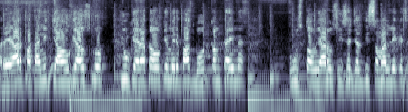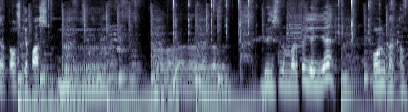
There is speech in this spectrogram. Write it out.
अरे यार पता नहीं क्या हो गया उसको। क्यों कह रहा था वो कि मेरे पास बहुत कम टाइम है? पूछता हूँ यार उसी से जल्दी सामान लेके चलता हूँ उसके पास। बीस नंबर तो यही है। फ़ोन करता हूँ।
